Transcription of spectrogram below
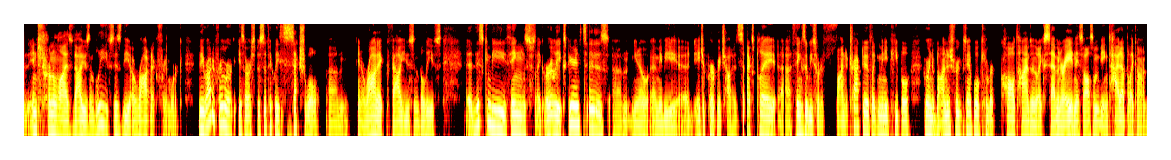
internalized values and beliefs is the erotic framework. The erotic framework is our specifically sexual um, and erotic values and beliefs. Uh, this can be things like early experiences, um, you know, uh, maybe uh, age appropriate childhood sex play, uh, things that we sort of find attractive. Like many people who are into bondage, for example, can recall times when like seven or eight and they saw someone being tied up like on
